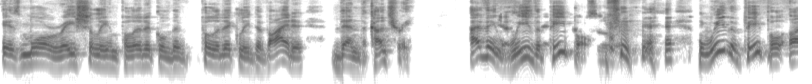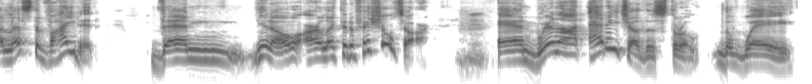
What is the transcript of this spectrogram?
is more racially and political politically divided than the country. I think yes, we the people, we the people are less divided than you know our elected officials are. Mm-hmm. And we're not at each other's throat the way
